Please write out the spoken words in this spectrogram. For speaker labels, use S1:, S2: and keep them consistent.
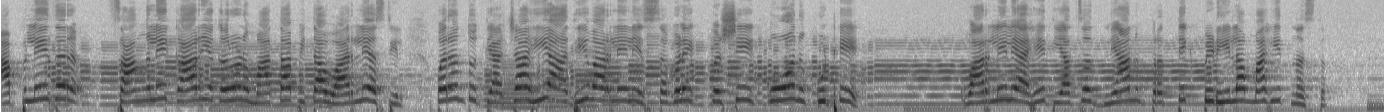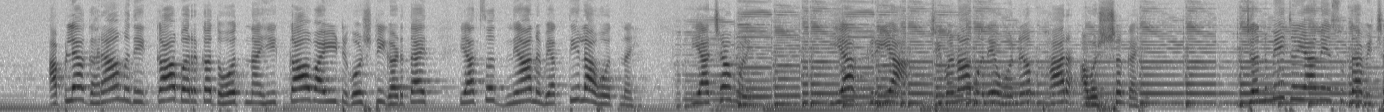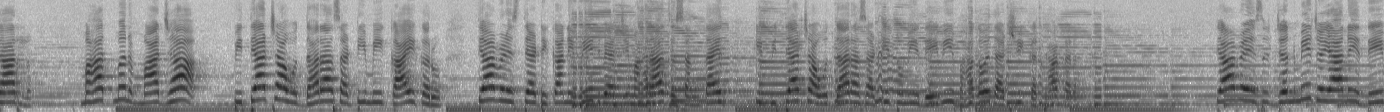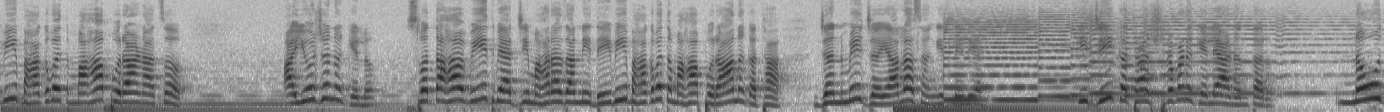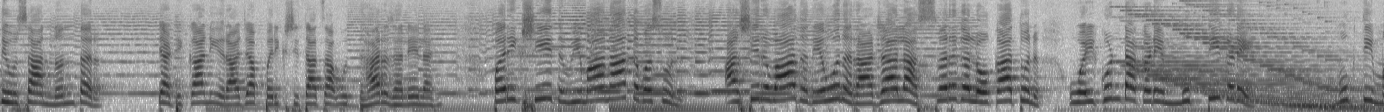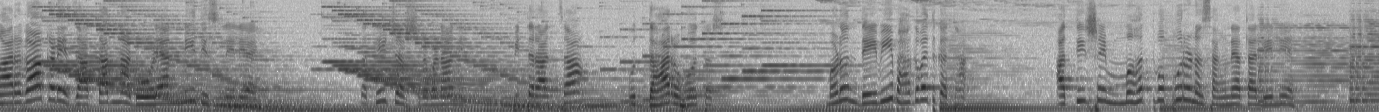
S1: आपले जर चांगले कार्य करून माता पिता वारले असतील परंतु त्याच्याही आधी वारलेले सगळे कसे कोण कुठे वारलेले आहेत याचं ज्ञान प्रत्येक पिढीला माहीत नसतं. आपल्या घरामध्ये का बरकत होत नाही का वाईट गोष्टी घडतायत याचं ज्ञान व्यक्तीला होत नाही. याच्यामुळे या क्रिया जीवनामध्ये होणं फार आवश्यक आहे. जन्मेजयाने सुद्धा विचारलं महात्मन माझ्या पित्याच्या उद्धारासाठी मी काय करू? त्यावेळेस त्या ठिकाणी वेदव्याजी महाराज सांगतायत की पित्याच्या उद्धारासाठी तुम्ही देवी भागवताची कथा करा. त्यावेळेस जन्मेजयाने देवी भागवत महापुराणाचं आयोजन केलं. स्वतः वेदव्याजी महाराजांनी देवी भागवत महापुराण कथा जन्मे जयाला सांगितलेली आहे. की जी कथा श्रवण केल्यानंतर नऊ दिवसानंतर त्या ठिकाणी राजा परीक्षिताचा उद्धार झालेला आहे. परीक्षित विमानात बसून आशीर्वाद देऊन राजाला स्वर्ग लोकातून वैकुंठाकडे मुक्तीकडे मुक्ती मार्गाकडे जाताना डोळ्यांनी दिसलेले आहे. कथेच्या श्रवणाने पितरांचा उद्धार होत असतो. म्हणून देवी भागवत कथा अतिशय महत्त्वपूर्ण सांगण्यात आलेली आहे.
